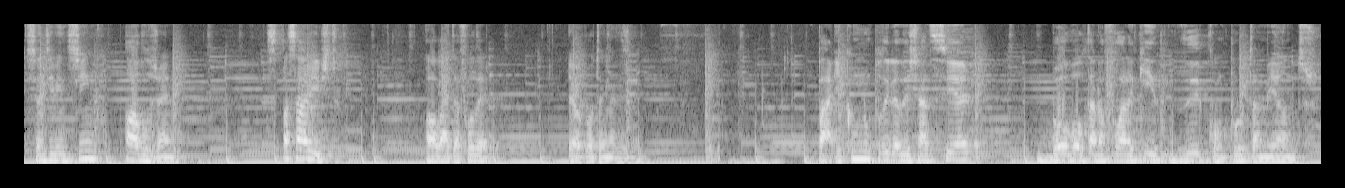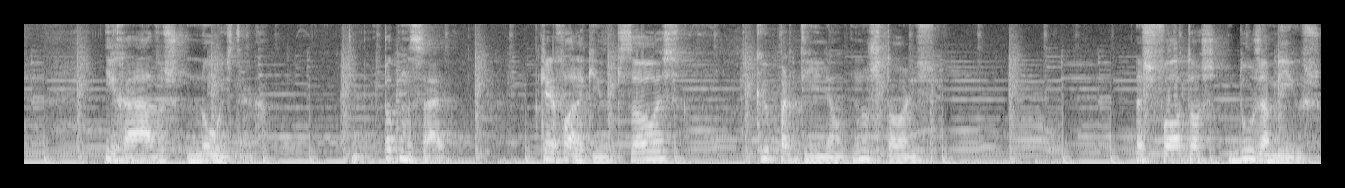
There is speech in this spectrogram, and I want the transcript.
125, algo do género. Se passar isto, ó vai-te a foder. É o que eu tenho a dizer. Pá, e como não poderia deixar de ser, vou voltar a falar aqui de comportamentos errados no Instagram. Para começar, quero falar aqui de pessoas que partilham nos stories as fotos dos amigos.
